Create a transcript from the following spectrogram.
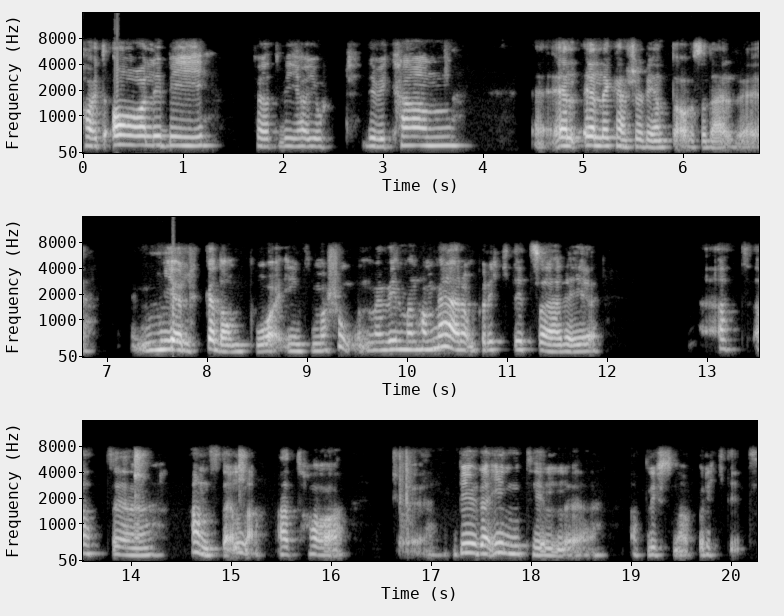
ha ett alibi för att vi har gjort det vi kan. Eller, eller kanske rent av sådär eh, mjölka dem på information. Men vill man ha med dem på riktigt så är det ju att, att eh, anställa, att ha, eh, bjuda in till eh, att lyssna på riktigt.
